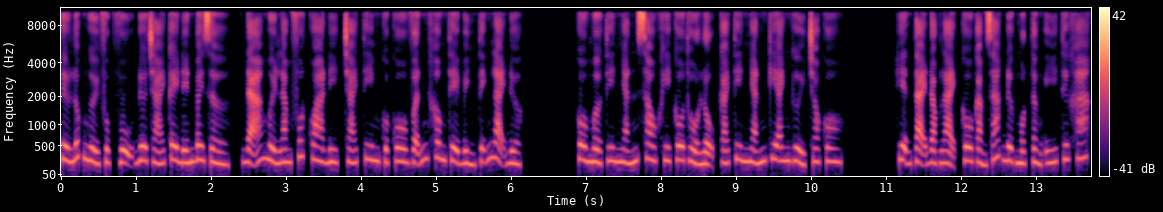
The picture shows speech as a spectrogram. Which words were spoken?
Từ lúc người phục vụ đưa trái cây đến bây giờ, đã 15 phút qua đi, trái tim của cô vẫn không thể bình tĩnh lại được. Cô mở tin nhắn sau khi cô thổ lộ cái tin nhắn kia anh gửi cho cô. Hiện tại đọc lại cô cảm giác được một tầng ý thứ khác.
